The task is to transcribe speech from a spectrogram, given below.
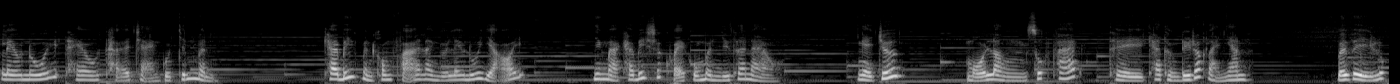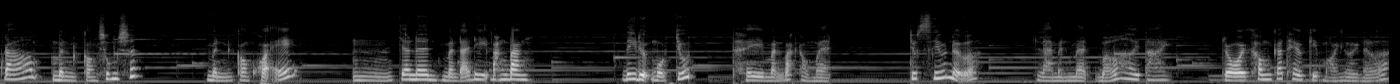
leo núi theo thể trạng của chính mình. Kha biết mình không phải là người leo núi giỏi nhưng mà kha biết sức khỏe của mình như thế nào. Ngày trước mỗi lần xuất phát thì kha thường đi rất là nhanh. Bởi vì lúc đó mình còn sung sức mình còn khỏe ừ, cho nên mình đã đi băng băng. Đi được một chút thì mình bắt đầu mệt. Chút xíu nữa là mình mệt bở hơi tay, rồi không có theo kịp mọi người nữa.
